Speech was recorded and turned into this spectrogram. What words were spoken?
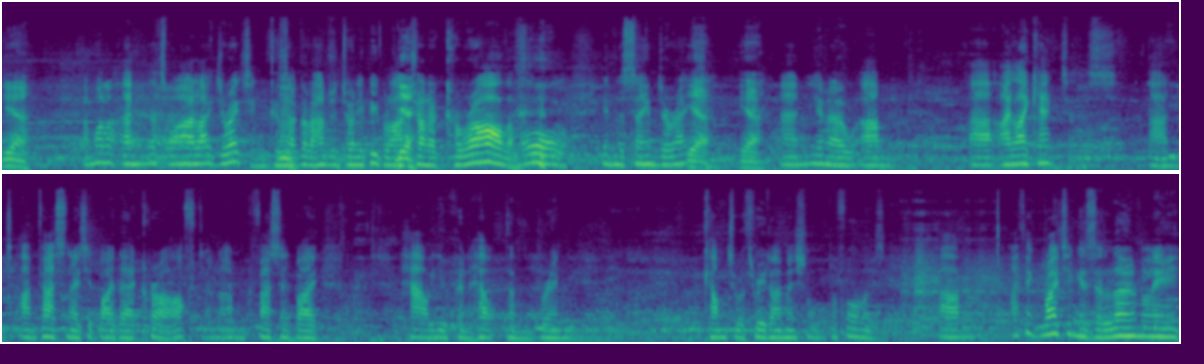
yeah And, what I, and that's why I like directing because I've got 120 people. I'm Hmm. Yeah. trying to corral them all in the same direction. yeah yeah And you know, um, uh, I like actors, and I'm fascinated by their craft, and I'm fascinated by how you can help them bring come to a three-dimensional performance. Um, I think writing is a lonely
